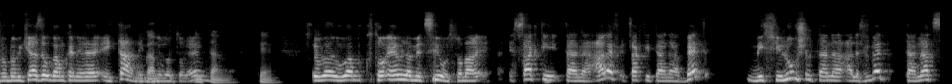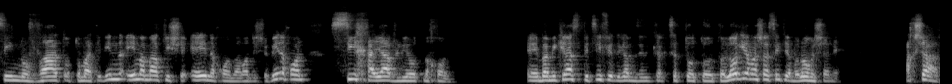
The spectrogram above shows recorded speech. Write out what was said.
ובמקרה הזה הוא גם כנראה איתן, אם אני לא טועה. איתן, כן. הוא גם תואם למציאות, כלומר, השגתי טענה א', הצגתי טענה ב', משילוב של טענה א' וב', טענת C נובעת אוטומטית. אם, אם אמרתי ש-A נכון ואמרתי ש-B נכון, C חייב להיות נכון. במקרה הספציפי זה גם זה נקרא קצת טוטולוגיה מה שעשיתי, אבל לא משנה. עכשיו,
